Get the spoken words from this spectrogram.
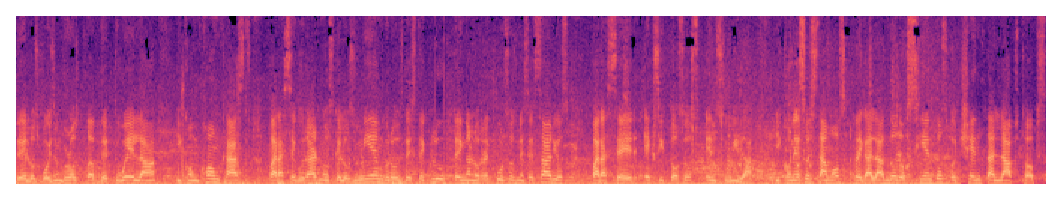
de los Boys and Girls Club de Tuela y con Comcast para asegurarnos que los miembros de este club tengan los recursos necesarios para ser exitosos en su vida. Y con eso estamos regalando 280 laptops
